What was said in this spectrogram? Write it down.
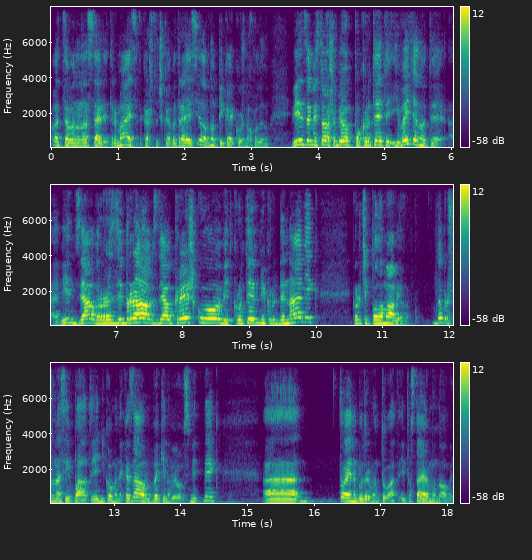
Оце воно на стелі тримається, така штучка, батарея сіла, воно пікає кожну хвилину. Він замість того, щоб його покрутити і витягнути, він взяв, розібрав, зняв кришку, відкрутив мікродинамік. Коротше, поламав його. Добре, що в нас їх багато. Я нікому не казав, викинув його в смітник. А, то я не буду ремонтувати і поставив йому новий.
